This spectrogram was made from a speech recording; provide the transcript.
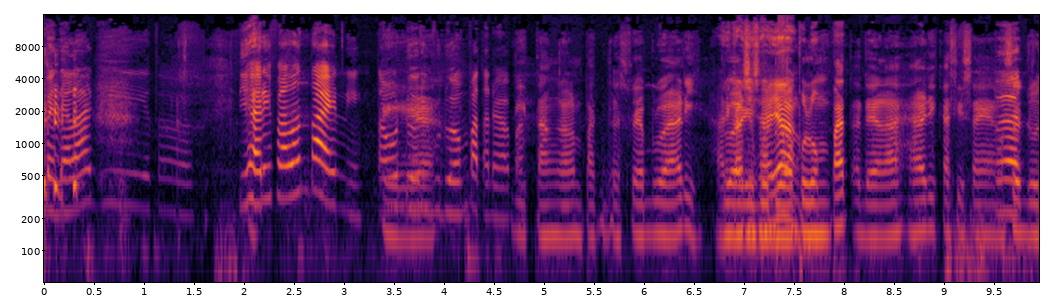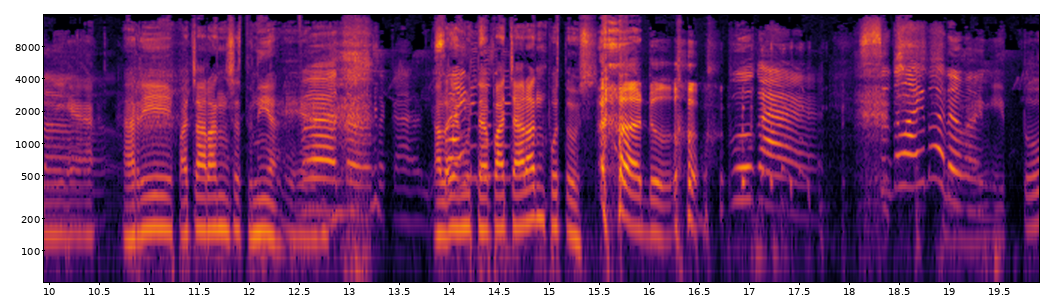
beda lagi itu. Di hari Valentine nih tahun Iya. 2024 ada apa? Di tanggal 14 Februari Hari kasih sayang. 2024 adalah hari kasih sayang sedunia. Hari pacaran sedunia. Iya. Betul sekali. Kalau yang udah pacaran putus. Aduh. Bukan. Setelah itu ada apa Selain lagi? itu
